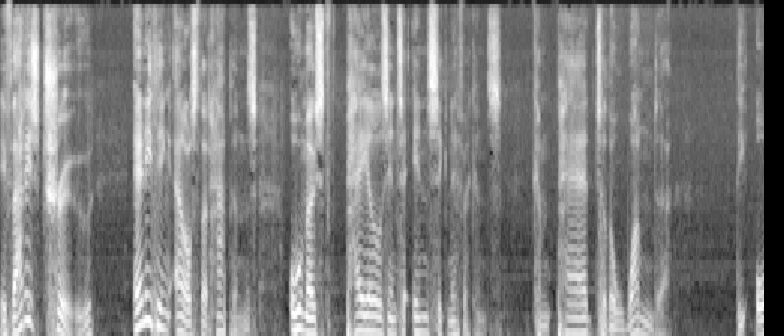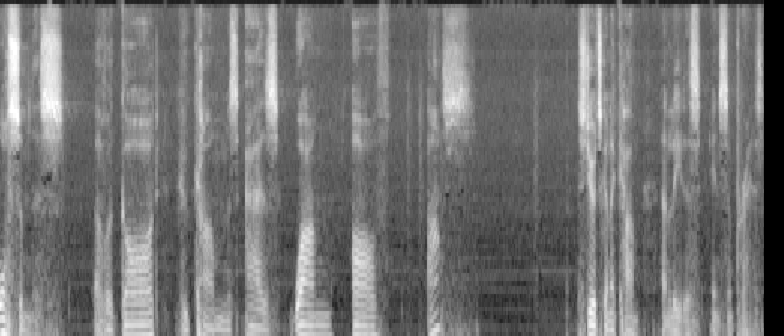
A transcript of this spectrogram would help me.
If that is true, anything else that happens almost pales into insignificance compared to the wonder, the awesomeness of a God who comes as one of us. Stuart's going to come and lead us in some prayers.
